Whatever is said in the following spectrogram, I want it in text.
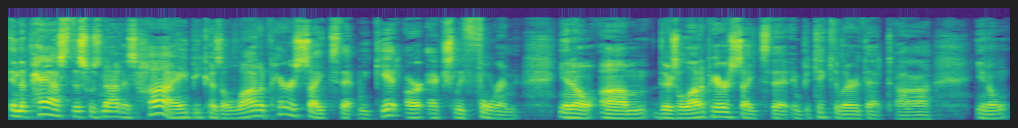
in the past, this was not as high because a lot of parasites that we get are actually foreign. You know, um, there's a lot of parasites that, in particular, that uh, you know,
